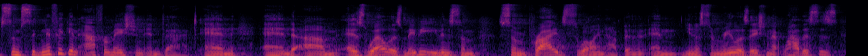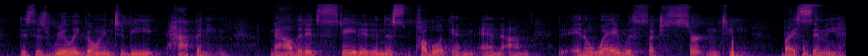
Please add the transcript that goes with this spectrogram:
some significant affirmation in that, and, and um, as well as maybe even some, some pride swelling up and, and you know, some realization that, wow, this is, this is really going to be happening now that it's stated in this public and, and um, in a way with such certainty by Simeon.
